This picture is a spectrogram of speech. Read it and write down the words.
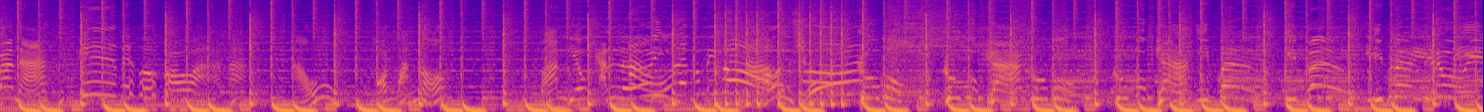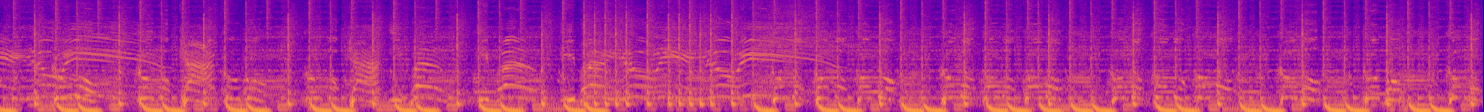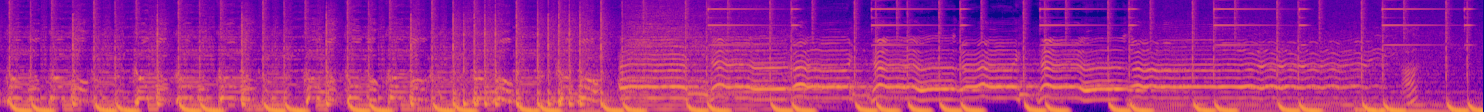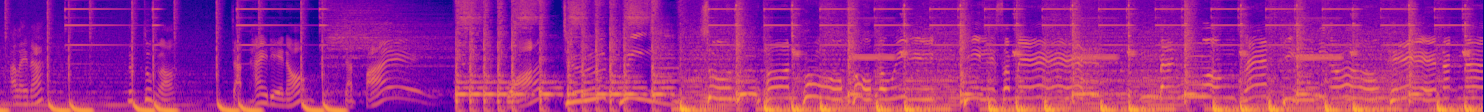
pa na? อะไรนะลูกตุ้งเหรอ จัดให้เดน้องจัดไป one two three สุนทรภู่ผู้กวีที่สเมแบ่งวงแคลตีน้องเฮนักหนา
